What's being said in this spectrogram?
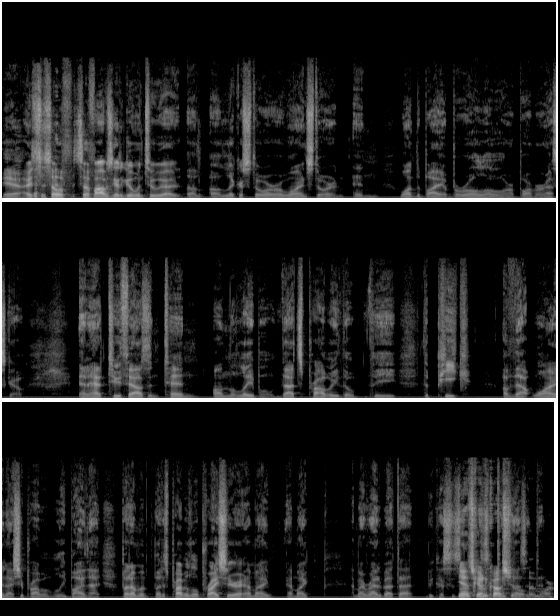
yeah. So if, so if I was going to go into a, a, a, liquor store or a wine store and, and wanted to buy a Barolo or a Barbaresco, and had 2010 on the label. That's probably the the the peak of that wine. I should probably buy that, but I'm but it's probably a little pricier. Am I am I am I right about that? Because it's yeah, it's going to cost you a little bit more.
